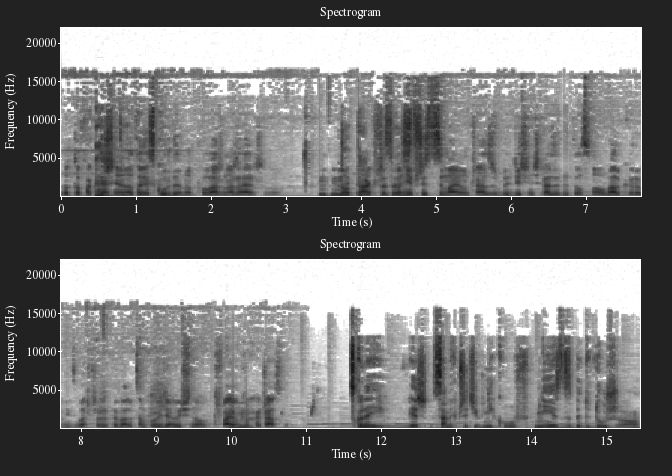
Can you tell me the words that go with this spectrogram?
No to faktycznie, no to jest kurde, no poważna rzecz. No. No tak, to, to jest... nie wszyscy mają czas, żeby 10 razy tę samą walkę robić, zwłaszcza, że te walki, tam powiedziałeś, no trwają mhm. trochę czasu. Z kolei, wiesz, samych przeciwników nie jest zbyt dużo.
